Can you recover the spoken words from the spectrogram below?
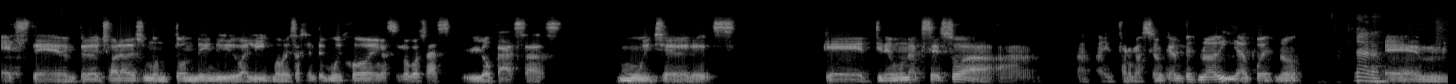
Este, pero de hecho ahora ves un montón de individualismo, ves a gente muy joven haciendo cosas locasas, muy chéveres, que tienen un acceso a, a, información que antes no había, pues, ¿no? Claro. Em,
